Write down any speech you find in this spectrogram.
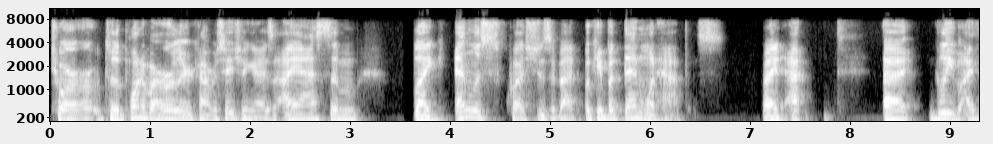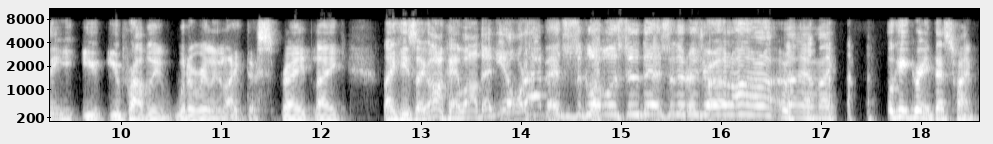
to our to the point of our earlier conversation, guys, I asked them like endless questions about okay, but then what happens, right? I, uh, Gleib, I think you you probably would have really liked this, right? Like like he's like, okay, well then you know what happens? The globalists do this, and then I'm like, okay, great, that's fine.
